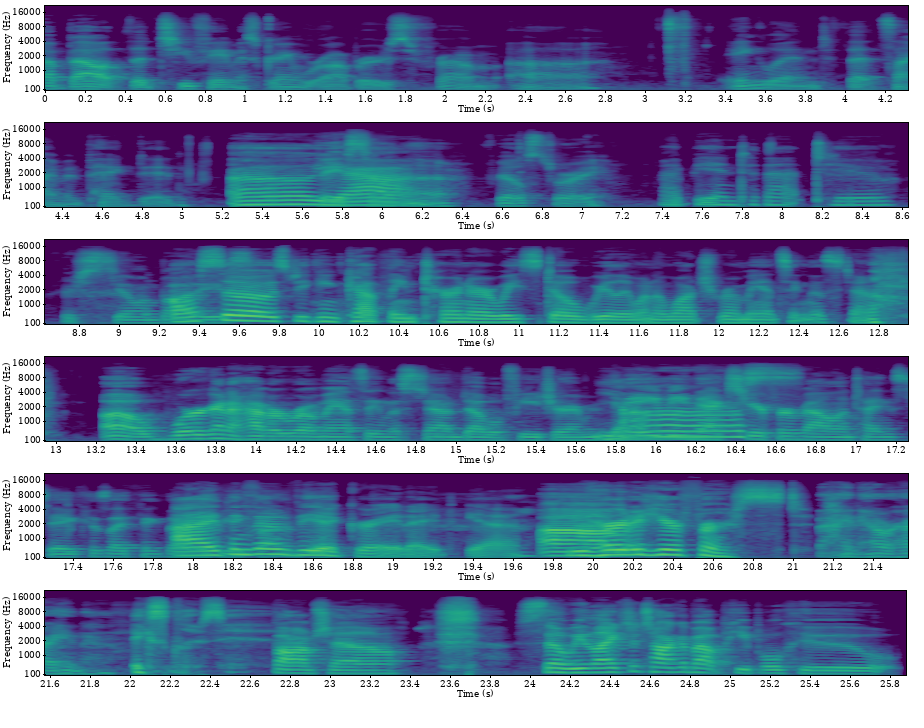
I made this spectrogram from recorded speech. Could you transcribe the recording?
about the two famous grave robbers from uh, England that Simon Pegg did, Oh based yeah, on the real story. I'd be into that too. They're stealing bodies. Also, speaking of Kathleen Turner, we still really want to watch *Romancing the Stone*. oh, we're gonna have a romancing the stone double feature, and maybe next year for Valentine's Day because I think that. I think that would be a great idea. you heard um, it here first. I know, right? Exclusive. Bombshell. So we like to talk about people who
